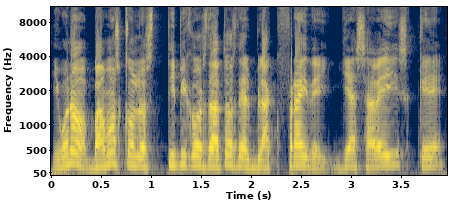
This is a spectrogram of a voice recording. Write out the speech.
Y bueno, vamos con los típicos datos del Black Friday. Ya sabéis que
